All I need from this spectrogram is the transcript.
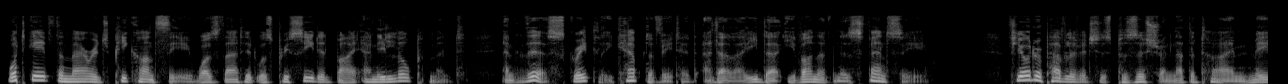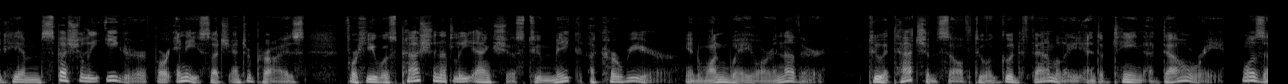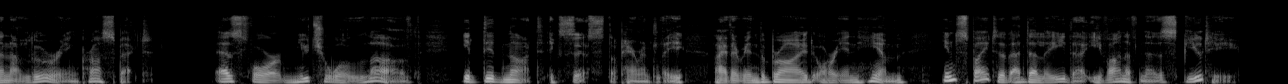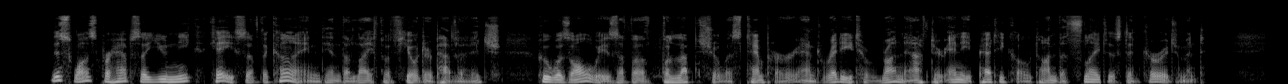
What gave the marriage piquancy was that it was preceded by an elopement, and this greatly captivated Adelaida Ivanovna's fancy. Fyodor Pavlovitch's position at the time made him specially eager for any such enterprise, for he was passionately anxious to make a career in one way or another; to attach himself to a good family and obtain a dowry was an alluring prospect. As for mutual love, it did not exist apparently, either in the bride or in him, in spite of Adelaida Ivanovna's beauty. This was perhaps a unique case of the kind in the life of Fyodor Pavlovitch, who was always of a voluptuous temper, and ready to run after any petticoat on the slightest encouragement.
